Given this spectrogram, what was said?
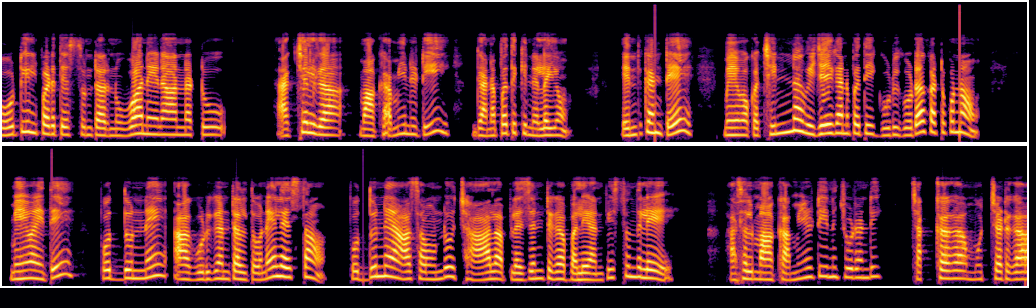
పోటీలు పడి తెస్తుంటారు నువ్వా నేనా అన్నట్టు. యాక్చువల్గా మా కమ్యూనిటీ గణపతికి నిలయం. ఎందుకంటే మేము ఒక చిన్న విజయ గణపతి గుడి కూడా కట్టుకున్నాం. మేమైతే పొద్దున్నే ఆ గుడి గంటలతోనే లేస్తాం. పొద్దున్నే ఆ సౌండ్ చాలా ప్లెజెంట్గా భలే అనిపిస్తుందిలే. అసలు మా కమ్యూనిటీని చూడండి చక్కగా ముచ్చటగా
